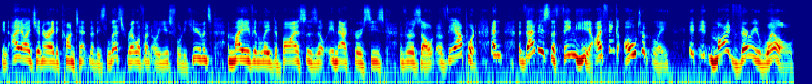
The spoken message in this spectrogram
in AI generated content that is less relevant or useful to humans and may even lead to biases or inaccuracies as the result of the output. And that is the thing here. I think ultimately it, it might very well,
